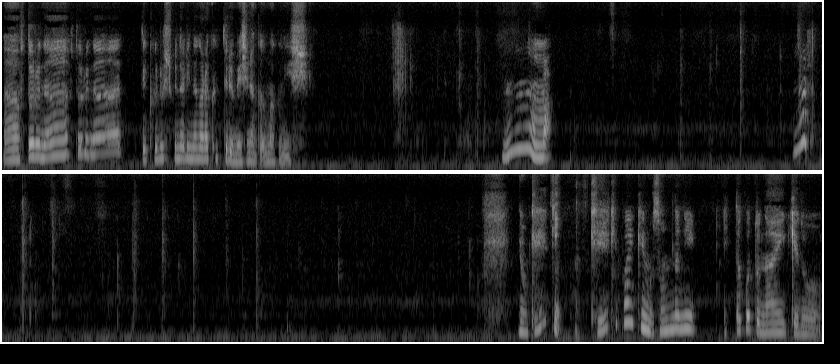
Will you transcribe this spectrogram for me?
ああ、太るなー、太るなーって苦しくなりながら食ってる飯なんかうまくねえし。うん、うまっ。うん。でもケーキケーキバイキングそんなに行ったことないけど、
